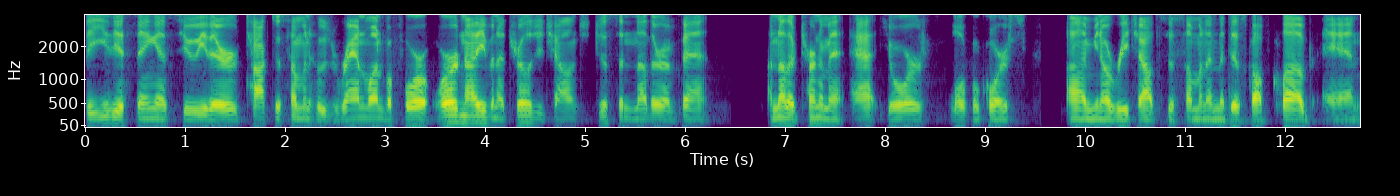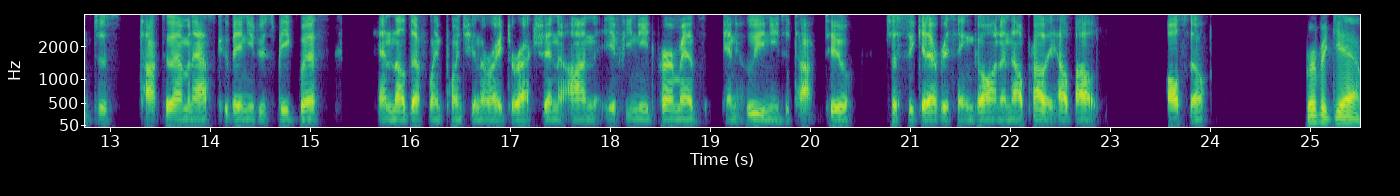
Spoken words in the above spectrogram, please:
The easiest thing is to either talk to someone who's ran one before, or not even a trilogy challenge, just another event, another tournament at your local course um, you know, reach out to someone in the disc golf club and just talk to them and ask who they need to speak with. And they'll definitely point you in the right direction on if you need permits and who you need to talk to just to get everything going. And they'll probably help out also. Perfect. Yeah.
